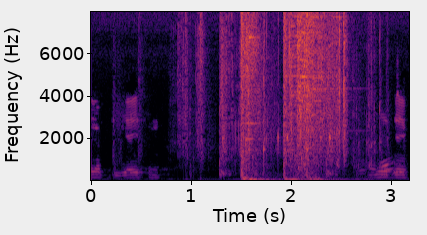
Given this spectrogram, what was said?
हेडशॉट दिया इसने। ये देख।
